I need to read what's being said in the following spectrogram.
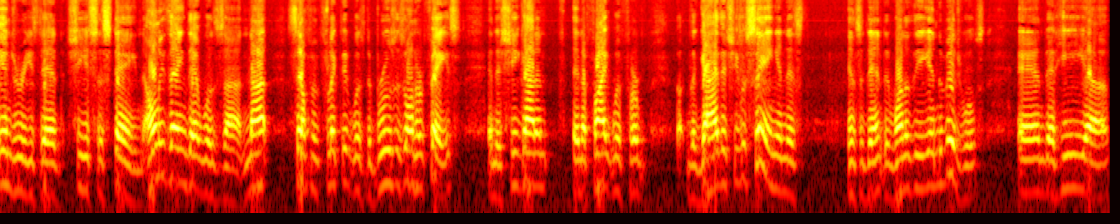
injuries that she sustained. The only thing that was uh, not self-inflicted was the bruises on her face, and that she got in, in a fight with her the guy that she was seeing in this incident, one of the individuals, and that he uh,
